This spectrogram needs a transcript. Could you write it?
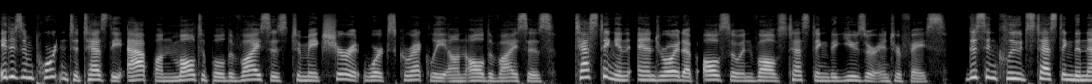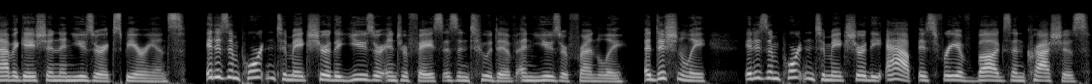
It is important to test the app on multiple devices to make sure it works correctly on all devices. Testing an Android app also involves testing the user interface. This includes testing the navigation and user experience. It is important to make sure the user interface is intuitive and user-friendly. Additionally, it is important to make sure the app is free of bugs and crashes.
